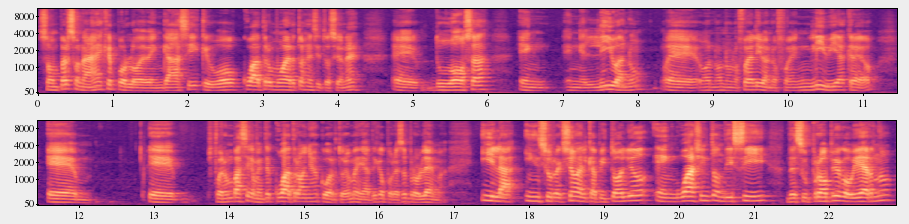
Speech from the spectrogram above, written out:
son personajes que por lo de Benghazi, que hubo cuatro muertos en situaciones eh, dudosas en, en el Líbano, eh, o no, no, no fue en Líbano, fue en Libia, creo, eh, eh, fueron básicamente cuatro años de cobertura mediática por ese problema. Y la insurrección del Capitolio en Washington, D.C., de su propio gobierno,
